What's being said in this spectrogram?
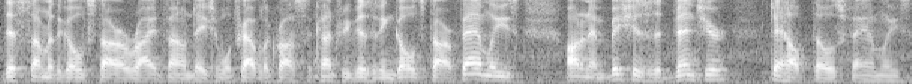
This summer, the Gold Star Ride Foundation will travel across the country visiting Gold Star families on an ambitious adventure to help those families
